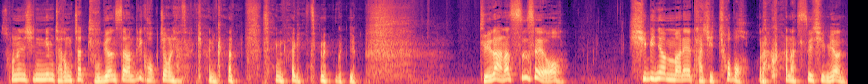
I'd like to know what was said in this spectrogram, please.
손은신님 자동차 주변 사람들이 걱정을 해야 되는 게 아닌가 생각이 드는군요. 뒤에다 하나 쓰세요. 12년 만에 다시 초보라고 하나 쓰시면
